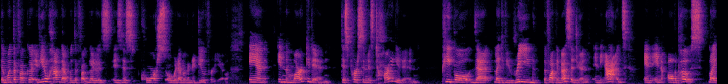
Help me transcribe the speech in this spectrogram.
then what the fuck if you don't have that what the fuck good is is this course or whatever going to do for you and in the marketing this person is targeting people that like if you read the fucking messaging in the ads and in all the posts like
